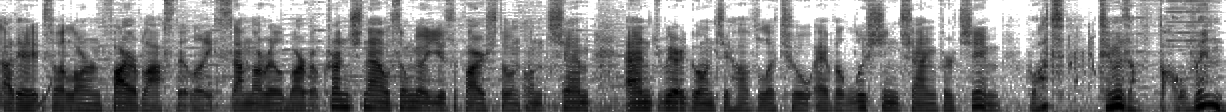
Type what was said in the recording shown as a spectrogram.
I, did it so I learned Fire Blast at least, I'm not really bored about Crunch now, so I'm going to use the Firestone on Chim, and we're going to have little evolution time for Chim. What? Chim is evolving?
